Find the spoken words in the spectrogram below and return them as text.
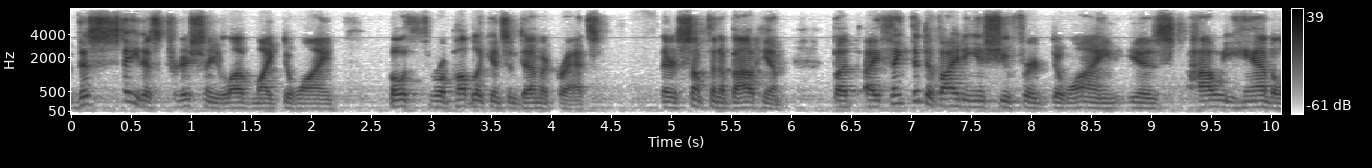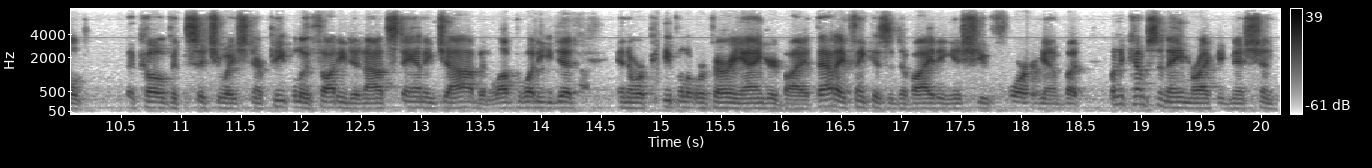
this state has traditionally loved Mike DeWine, both Republicans and Democrats. There's something about him, but I think the dividing issue for DeWine is how he handled the COVID situation. There are people who thought he did an outstanding job and loved what he did, and there were people that were very angered by it. That I think is a dividing issue for him. But when it comes to name recognition,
